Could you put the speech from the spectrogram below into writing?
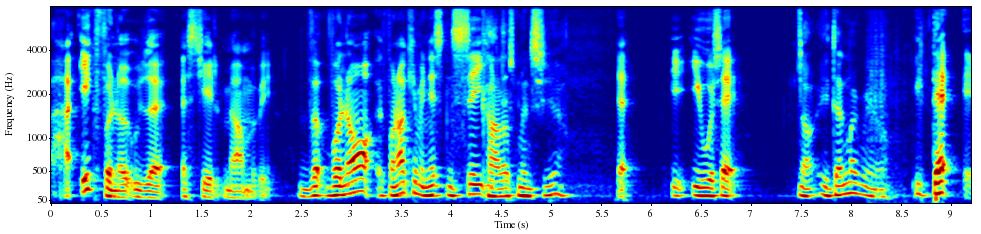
har ikke fået noget ud af at stjæle med arme og ben? Hvornår, hvornår kan vi næsten se Carlos Mencia. ja, i, i USA? Nå, i Danmark mener du? I da, øh,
